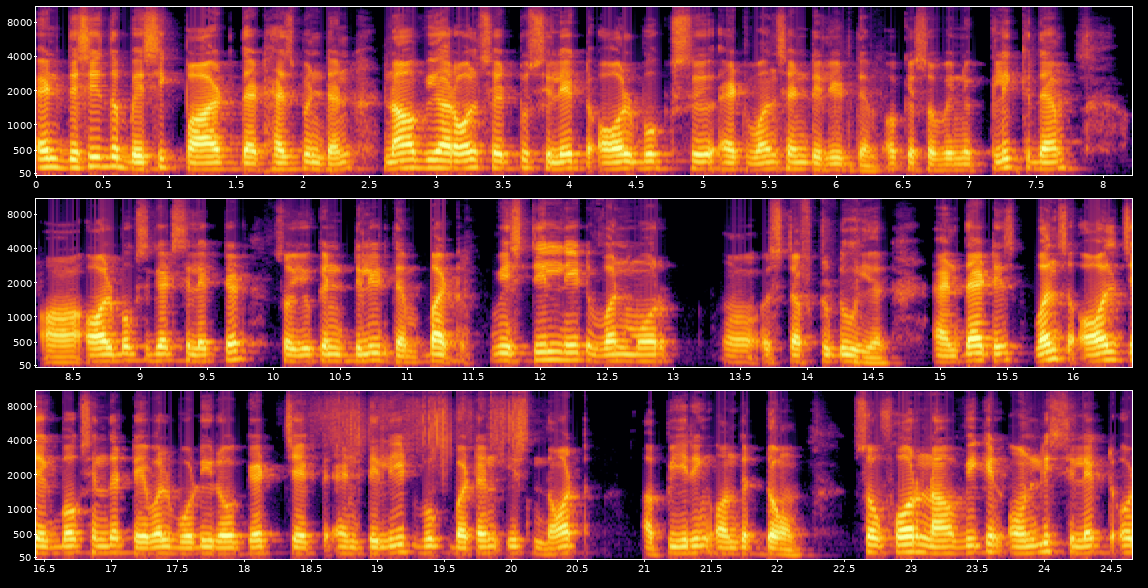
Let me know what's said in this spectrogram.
And this is the basic part that has been done. Now we are all set to select all books uh, at once and delete them okay? So when you click them uh, all books get selected so you can delete them. But we still need one more uh, stuff to do here. And that is once all checkbox in the table body row get checked and delete book button is not appearing on the dom so for now we can only select or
